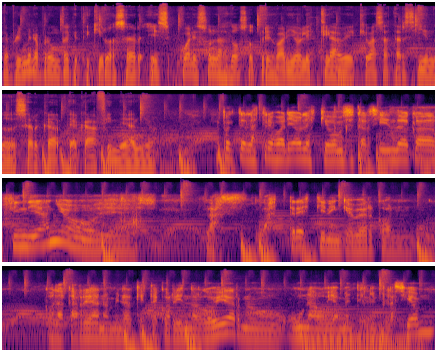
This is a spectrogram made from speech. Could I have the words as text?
La primera pregunta que te quiero hacer es cuáles son las dos o tres variables clave que vas a estar siguiendo de cerca de acá a fin de año. Respecto a las tres variables que vamos a estar siguiendo de acá a fin de año, es las, las tres tienen que ver con, con, la carrera nominal que está corriendo el gobierno. Una obviamente la inflación,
